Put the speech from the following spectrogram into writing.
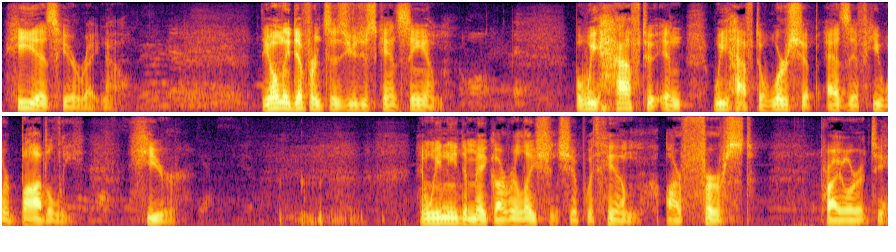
He is here right now. The only difference is you just can't see him. But we have to and we have to worship as if he were bodily here. And we need to make our relationship with him our first priority.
